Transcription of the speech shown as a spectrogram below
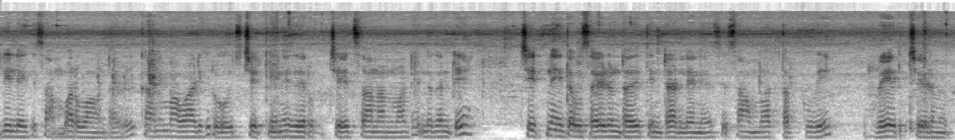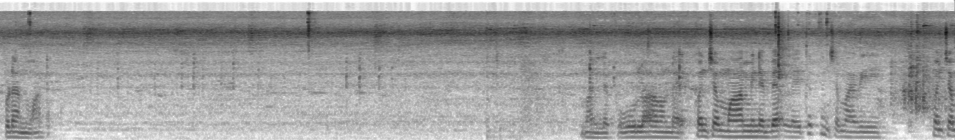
ఇడ్లీలోకి సాంబార్ బాగుంటుంది. కానీ మా వాడికి రోజు చట్నీనే చేస్తాను అనమాట ఎందుకంటే చట్నీ అయితే ఒక సైడ్ ఉంటుంది తింటాడులే అనేసి సాంబార్ తక్కువే రేర్ చేయడం ఎప్పుడు అనమాట మళ్ళీ పూలా ఉండే కొంచెం మామిన బెల్లు అయితే కొంచెం అవి కొంచెం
